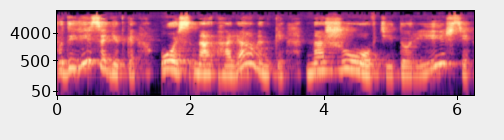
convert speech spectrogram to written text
Подивіться, дітки, ось на галявинки на жовтій доріжці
